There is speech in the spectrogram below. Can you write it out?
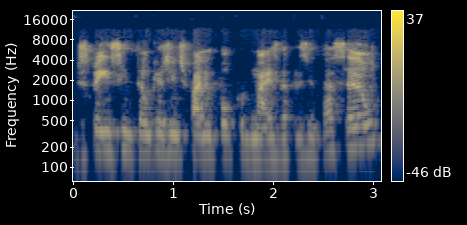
Dispense então que a gente fale um pouco mais da apresentação.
